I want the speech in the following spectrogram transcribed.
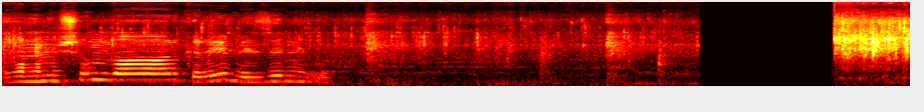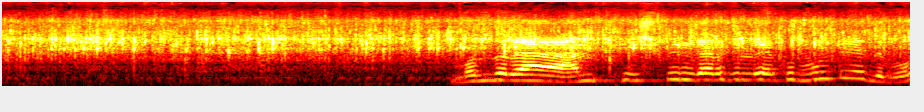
এখন আমি সুন্দর করে ভেজে নেব। বন্ধুরা, আমি ফিশ ফিঙ্গারগুলো এখন উল্টিয়ে দেবো।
